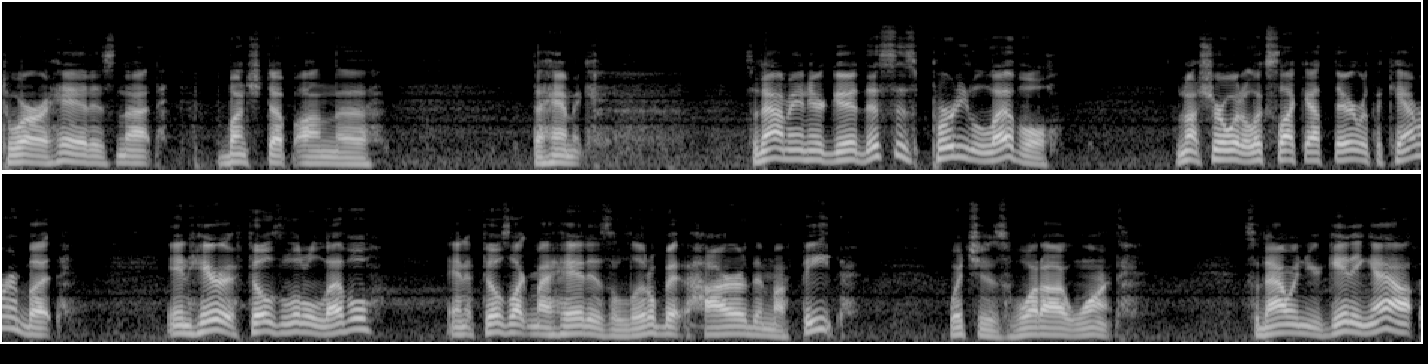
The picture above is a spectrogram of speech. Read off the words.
to where our head is not bunched up on the the hammock. So now I'm in here good. This is pretty level. I'm not sure what it looks like out there with the camera, but in here it feels a little level and it feels like my head is a little bit higher than my feet, which is what I want. So now when you're getting out,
